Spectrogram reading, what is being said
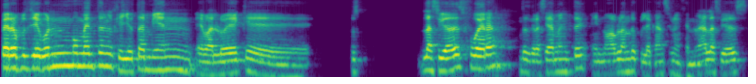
Pero pues llegó un momento en el que yo también evalué que las ciudades fuera, desgraciadamente, y no hablando de Culiacán, sino en general, las ciudades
